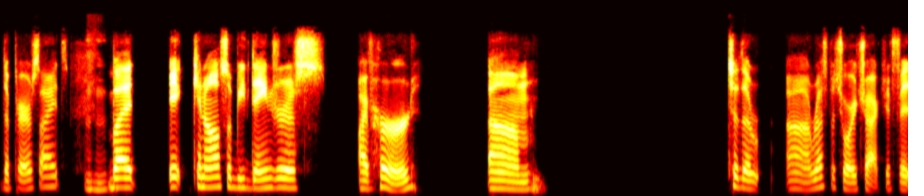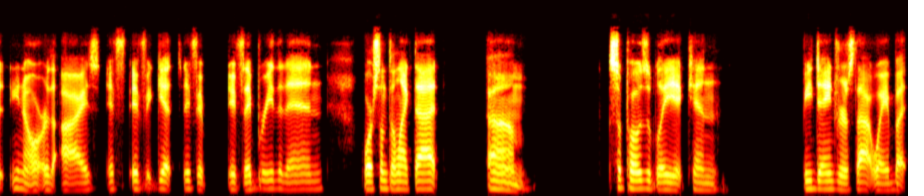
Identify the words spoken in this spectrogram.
the parasites. hmm But it can also be dangerous, I've heard, um to the uh respiratory tract if it, you know, or the eyes if if it gets if it if they breathe it in or something like that. Um supposedly it can be dangerous that way, but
